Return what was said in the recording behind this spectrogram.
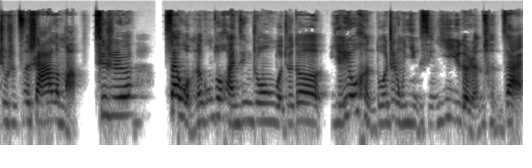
就是自杀了嘛。其实，在我们的工作环境中，我觉得也有很多这种隐形抑郁的人存在。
